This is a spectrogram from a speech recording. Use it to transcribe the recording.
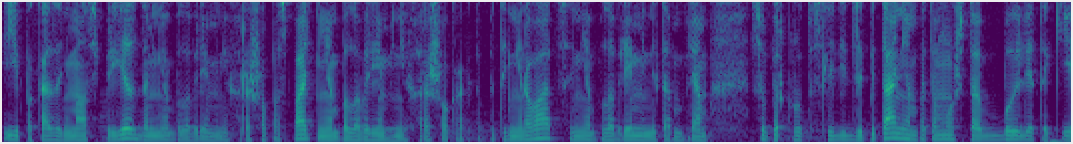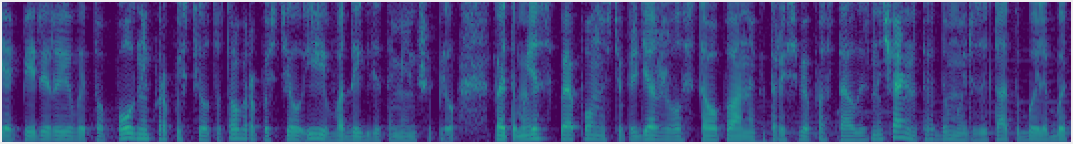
и пока занимался переездом, не было времени хорошо поспать, не было времени хорошо как-то потренироваться, не было времени там прям супер круто следить за питанием, потому что были такие перерывы, то полдник пропустил, то то пропустил, и воды где-то меньше пил. Поэтому если бы я полностью придерживался того плана, который себе поставил изначально, то я думаю результаты были бы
